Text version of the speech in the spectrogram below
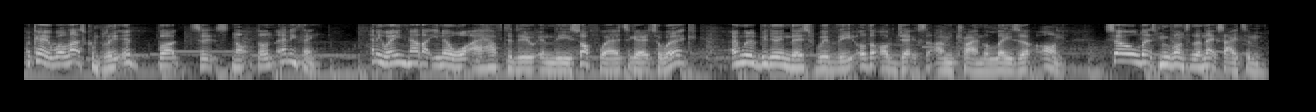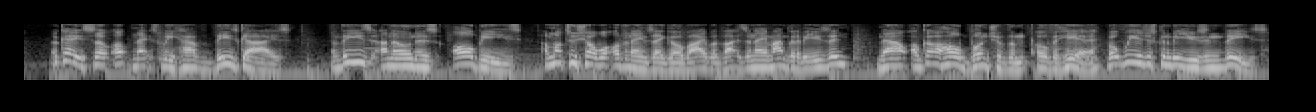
Okay, well that's completed, but it's not done anything. Anyway, now that you know what I have to do in the software to get it to work, I'm going to be doing this with the other objects that I'm trying the laser on. So let's move on to the next item. Okay, so up next we have these guys. And these are known as Orbeez. I'm not too sure what other names they go by, but that is the name I'm going to be using. Now, I've got a whole bunch of them over here, but we are just going to be using these.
